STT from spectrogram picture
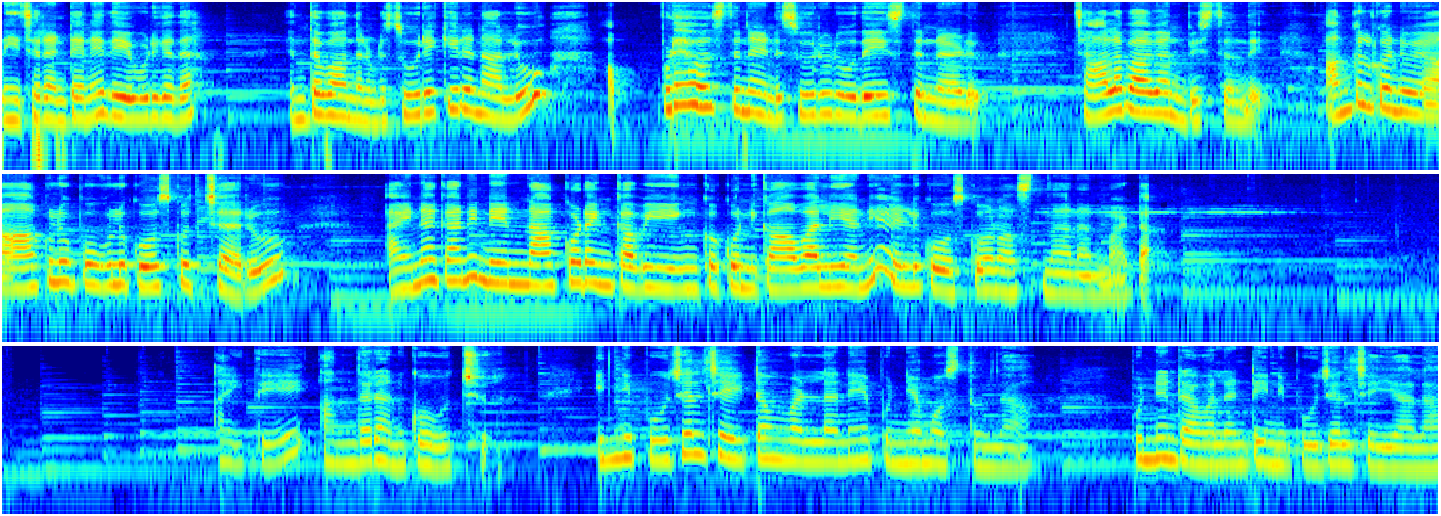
నేచర్ అంటేనే దేవుడు కదా. ఎంత బాగుందన్నమాట. సూర్యకిరణాలు అప్పుడే వస్తున్నాయండి. సూర్యుడు ఉదయిస్తున్నాడు. చాలా బాగా అనిపిస్తుంది. అంకుల్ కొన్ని ఆకులు పువ్వులు కోసుకొచ్చారు. అయినా కానీ నేను నాకు కూడా ఇంకా అవి ఇంకా కొన్ని కావాలి అని వెళ్ళి కోసుకొని వస్తున్నాను అనమాట అయితే అందరూ అనుకోవచ్చు ఇన్ని పూజలు చేయటం వల్లనే పుణ్యం వస్తుందా? పుణ్యం రావాలంటే ఇన్ని పూజలు చేయాలా?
